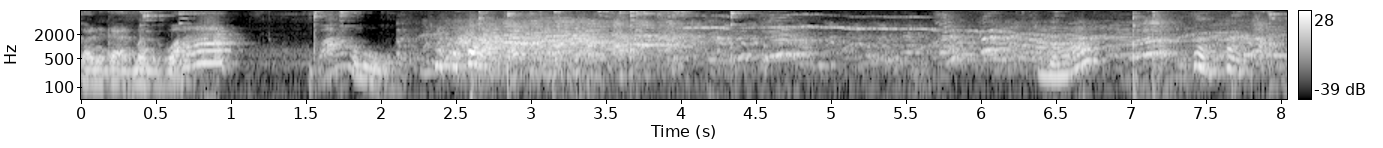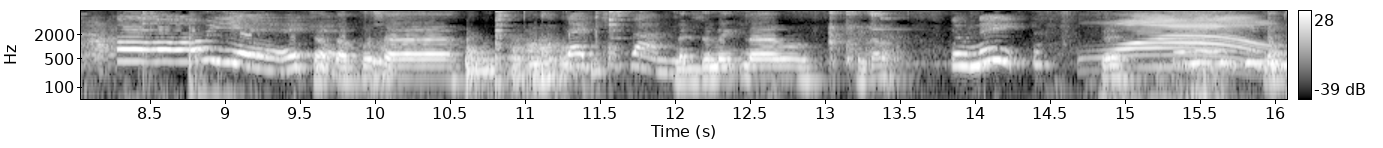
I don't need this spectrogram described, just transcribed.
Kanin ka man. What? Wow! Diba? Oh, yeah. Shoutout po sa nag-donate ng ito. Donate. Wow!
